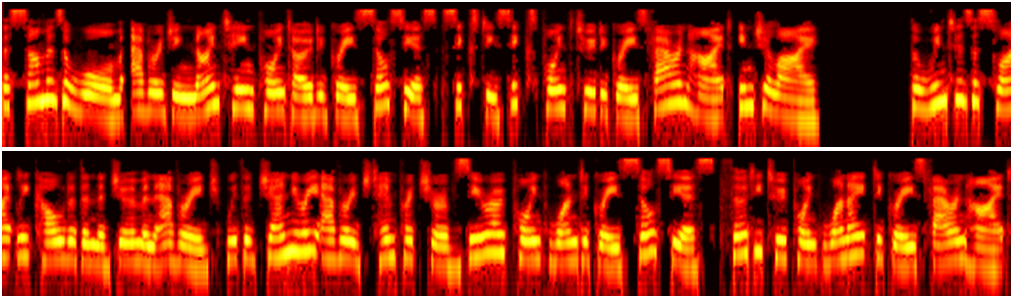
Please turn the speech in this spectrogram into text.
The summers are warm, averaging 19.0 degrees Celsius (66.2 degrees Fahrenheit) in July. The winters are slightly colder than the German average, with a January average temperature of 0.1 degrees Celsius (32.18 degrees Fahrenheit),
